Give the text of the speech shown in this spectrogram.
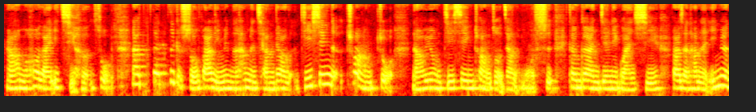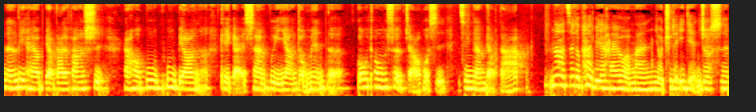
然后他们后来一起合作。那在这个手法里面呢，他们强调了即兴的创作，然后用即兴创作这样的模式跟个案建立关系，发展他们的音乐能力还有表达的方式。然后目目标呢，可以改善不一样 domain 的沟通、社交或是情感表达。那这个派别还有蛮有趣的一点就是，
